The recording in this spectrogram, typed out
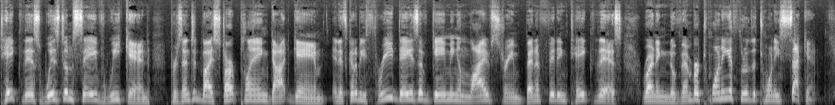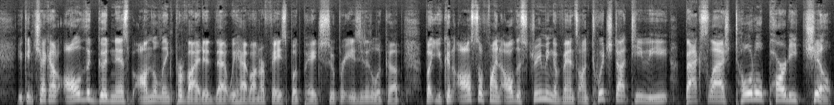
Take This Wisdom Save Weekend, presented by StartPlaying.game, and it's going to be three days of gaming and live stream benefiting Take This, running November 20th through the 22nd. You can check out all the goodness on the link provided that we have on our Facebook page. Super easy to look up. But you can also find all the streaming events on twitch.tv backslash total party chill.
